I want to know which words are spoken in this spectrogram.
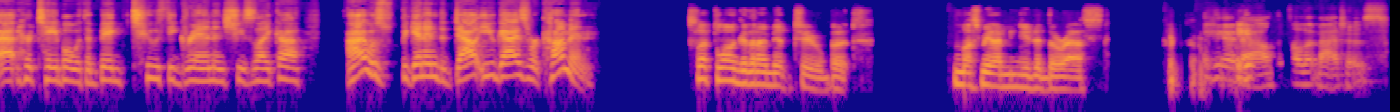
at her table with a big toothy grin, and she's like, uh, I was beginning to doubt you guys were coming. Slept longer than I meant to, but must mean I needed the rest. Here now. That's all that matters.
